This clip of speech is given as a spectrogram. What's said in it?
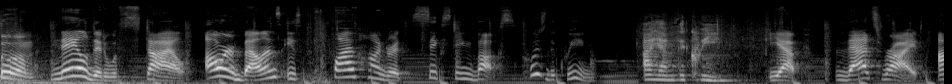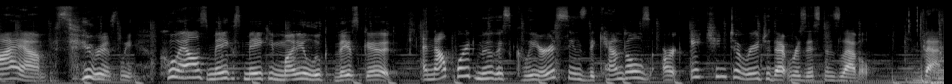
Boom! Nailed it with style. Our balance is 516 bucks. Who's the queen? I am the queen. Yep, that's right, I am. Seriously, who else makes making money look this good? An upward move is clear since the candles are itching to reach that resistance level. That.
